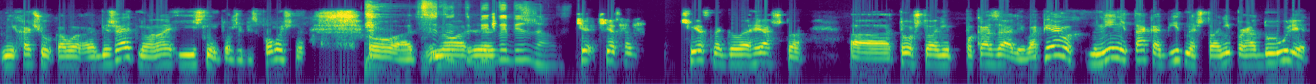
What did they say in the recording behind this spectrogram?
не хочу кого обижать, но она и с ним тоже беспомощна. Вот. Но, э, честно, честно говоря, что а, то, что они показали, во-первых, мне не так обидно, что они продули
